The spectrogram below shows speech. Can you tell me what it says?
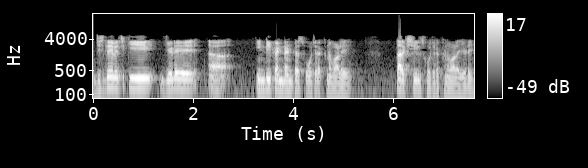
ਜਿਸ ਦੇ ਵਿੱਚ ਕੀ ਜਿਹੜੇ ਇੰਡੀਪੈਂਡੈਂਟ ਸੋਚ ਰੱਖਣ ਵਾਲੇ ਤਰਕਸ਼ੀਲ ਸੋਚ ਰੱਖਣ ਵਾਲੇ ਜਿਹੜੇ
